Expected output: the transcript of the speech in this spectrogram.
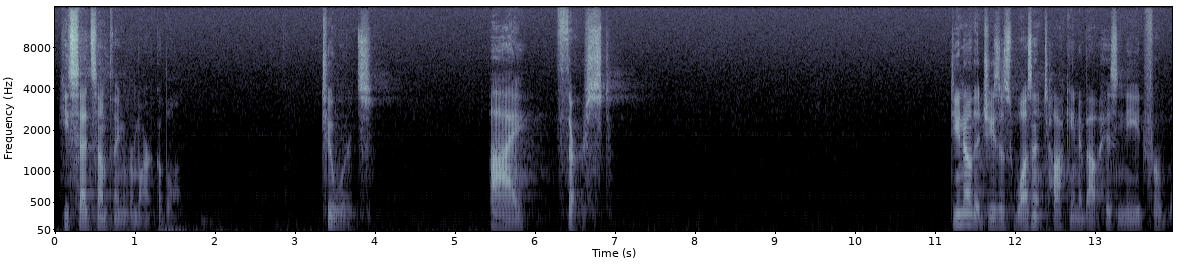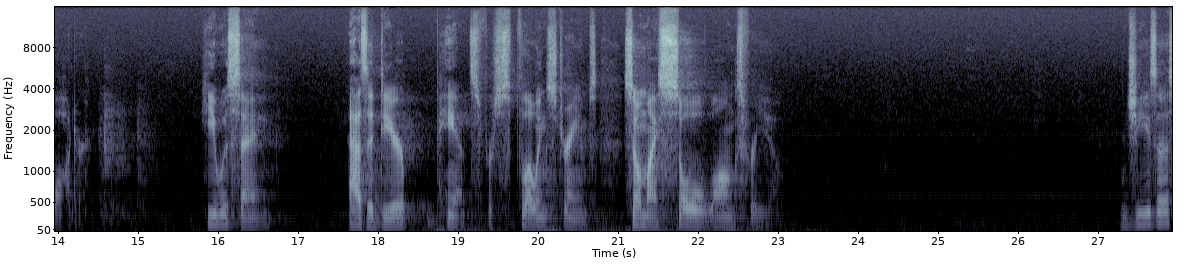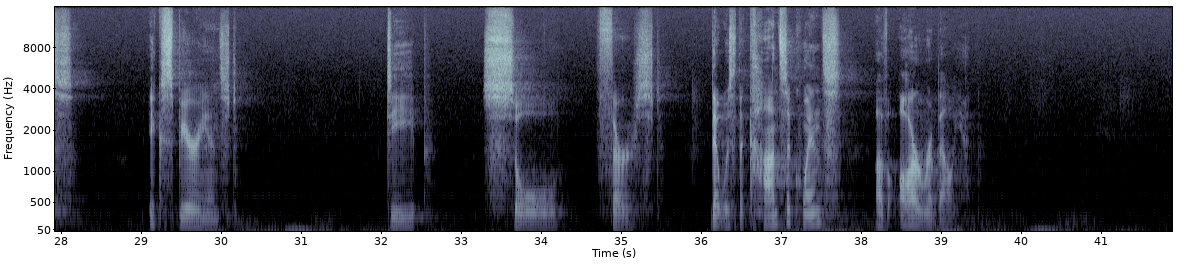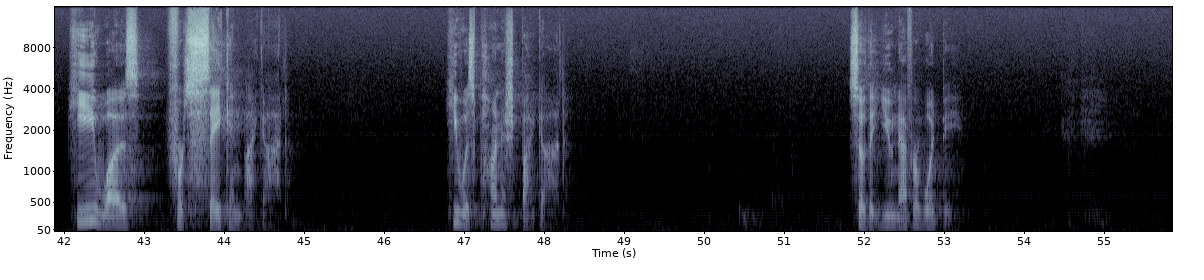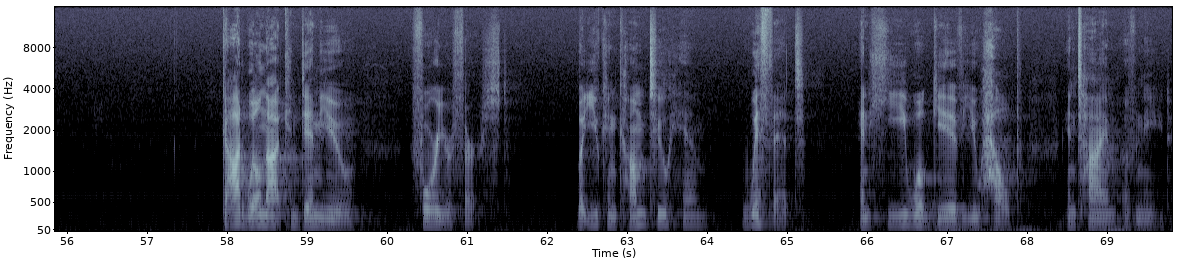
he said something remarkable. Two words I thirst. Do you know that Jesus wasn't talking about his need for water? He was saying, As a deer pants for flowing streams, so my soul longs for you. Jesus experienced deep soul thirst that was the consequence of our rebellion. He was forsaken by God. He was punished by God so that you never would be. God will not condemn you for your thirst, but you can come to Him with it, and He will give you help in time of need.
